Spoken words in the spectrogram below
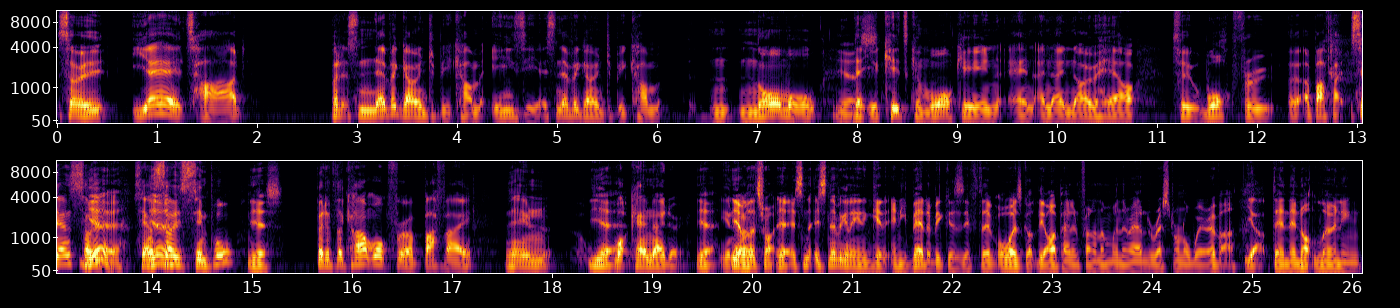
so yeah, it's hard, but it's never going to become easy. It's never going to become n- normal that your kids can walk in and, and they know how to walk through a, buffet. Sounds so Yeah, sounds yeah. so simple, yes. but if they can't walk through a buffet, then Yeah. what can they do? Yeah, you yeah, well, that's right. Yeah, it's, it's never going to get any better because if they've always got the iPad in front of them when they're out at a restaurant or wherever, Yeah. then they're not learning,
